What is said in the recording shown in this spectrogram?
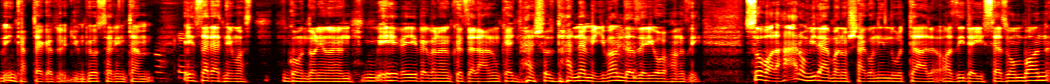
inkább tegeződjünk, jó? Szerintem okay. én szeretném azt gondolni, nagyon éve években nagyon közel állunk egymáshoz, bár nem így van, de azért jól hangzik. Szóval három világbajnokságon indultál az idei szezonban,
